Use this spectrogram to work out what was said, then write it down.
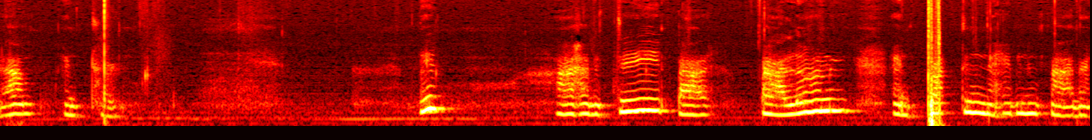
love and truth. This I have achieved by, by learning and trusting the Heavenly Father,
